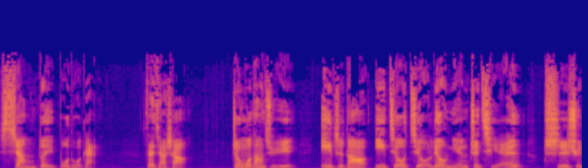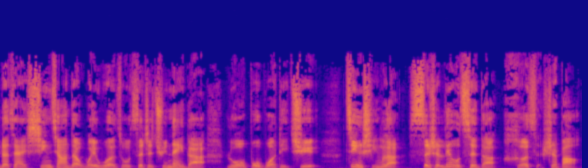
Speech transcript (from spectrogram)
相对剥夺感，再加上中国当局一直到一九九六年之前，持续的在新疆的维吾尔族自治区内的罗布泊地区进行了四十六次的核子试爆，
